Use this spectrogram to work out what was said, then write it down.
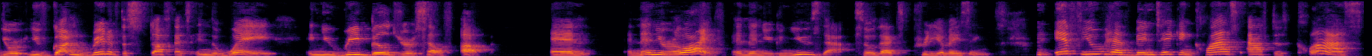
you're, you've gotten rid of the stuff that's in the way and you rebuild yourself up and, and then you're alive and then you can use that. So that's pretty amazing. If you have been taking class after class,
